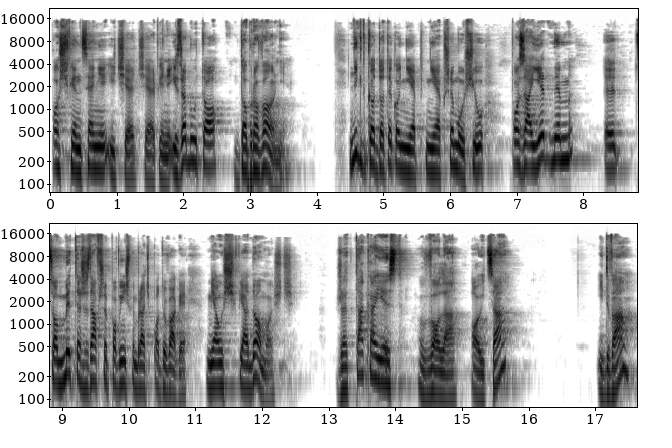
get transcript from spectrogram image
poświęcenie i cierpienie. I zrobił to dobrowolnie. Nikt go do tego nie, nie przymusił, poza jednym, e, co my też zawsze powinniśmy brać pod uwagę. Miał świadomość, że taka jest wola Ojca. I dwa,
